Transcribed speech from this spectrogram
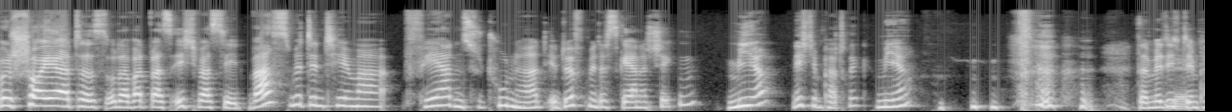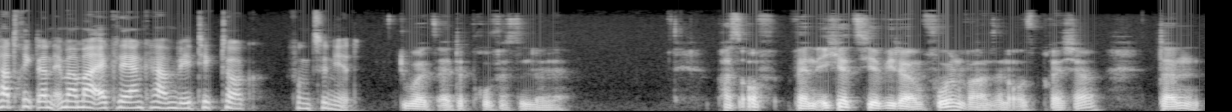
Bescheuertes oder was weiß ich was seht, was mit dem Thema Pferden zu tun hat. Ihr dürft mir das gerne schicken. Mir, nicht dem Patrick, mir. Damit ich Nett. dem Patrick dann immer mal erklären kann, wie TikTok funktioniert. Du als alte Professionelle. Pass auf, wenn ich jetzt hier wieder im Fohlenwahnsinn ausbreche, dann,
